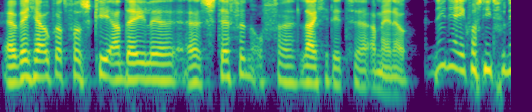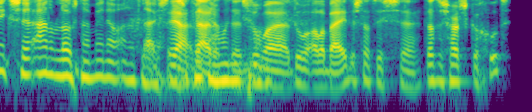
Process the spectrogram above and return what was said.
Eh, weet jij ook wat van ski-aandelen, eh Steffen? Of laat je dit eh, aan Menno? Nee, nee, ik was niet voor niks ademloos naar Menno aan het luisteren. Ja, dus ik nou, dat doen, we, doen we allebei. Dus dat is, eh, dat is hartstikke goed.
